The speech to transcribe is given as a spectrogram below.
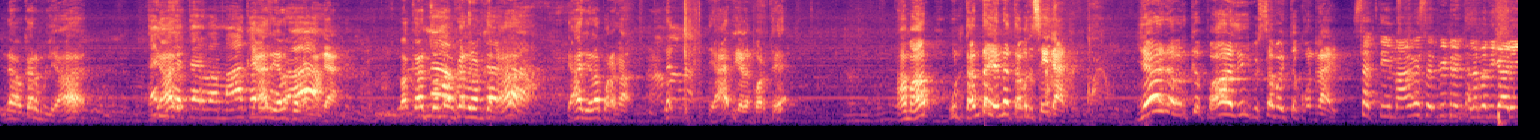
என்ன உட்கார முடியா யாரு யார் இலை போடுறாங்க உட்காந்து சொன்னா உட்காந்து விட்டுறா யார் இலை போடுறாங்க யார் இலை போறது ஆமா உன் தந்தை என்ன தவறு செய்தார்? ஏன் அவருக்கு பாலில் விஷம் வைத்து கொன்றாய்? சத்தியமாக சொல்கின்ற தளபதிகாரி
